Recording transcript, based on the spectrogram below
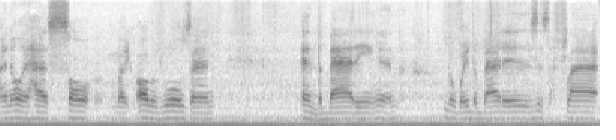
I know it has so like all the rules and and the batting and the way the bat is is a flat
